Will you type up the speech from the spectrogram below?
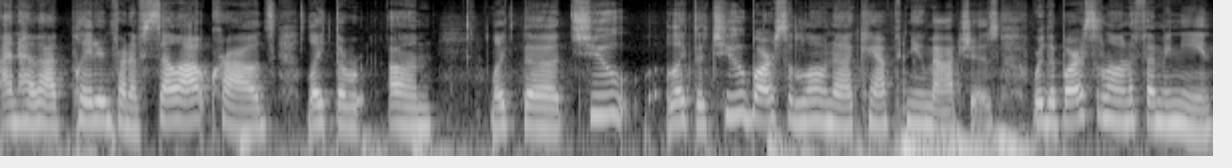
and have had played in front of sellout crowds like the um, like the two like the two Barcelona Camp Nou matches, where the Barcelona Feminine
